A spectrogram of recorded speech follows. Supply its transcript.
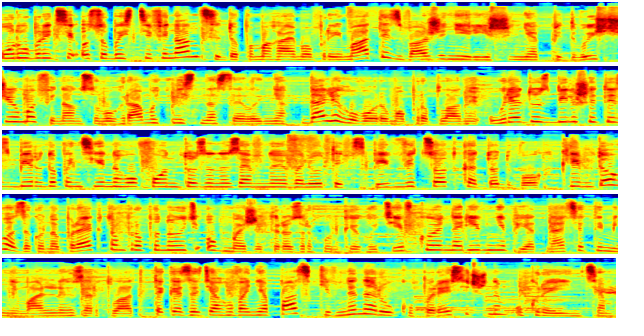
У рубриці Особисті фінанси допомагаємо приймати зважені рішення, підвищуємо фінансову грамотність населення. Далі говоримо про плани уряду збільшити збір до пенсійного фонду з іноземної валюти з піввідсотка до двох. Крім того, законопроектом пропонують обмежити розрахунки готівкою на рівні 15 мінімальних зарплат. Таке затягування пасків не на руку пересічним українцям.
